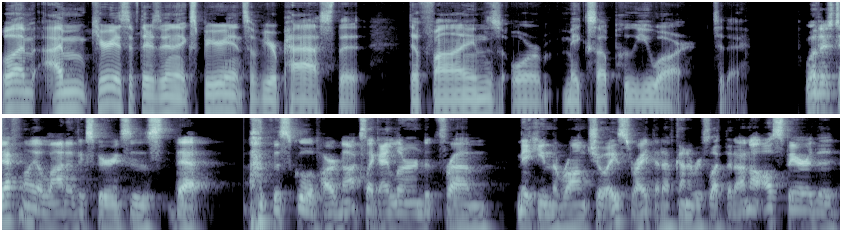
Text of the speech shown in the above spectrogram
Well, I'm I'm curious if there's been an experience of your past that defines or makes up who you are today. Well, there's definitely a lot of experiences that the school of hard knocks, like I learned from making the wrong choice, right? That I've kind of reflected on. I'll spare the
